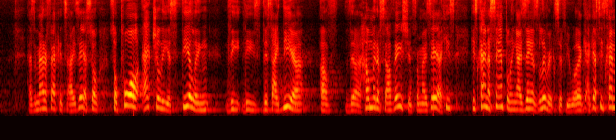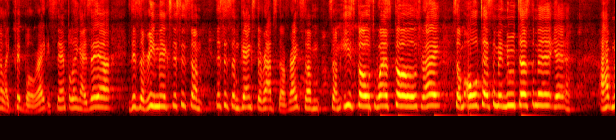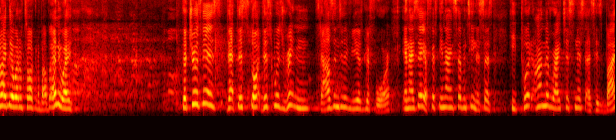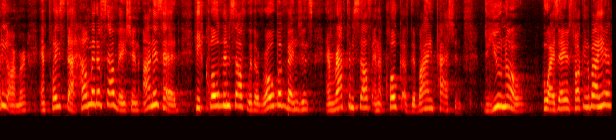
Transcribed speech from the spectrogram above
As a matter of fact, it's Isaiah. So, so Paul actually is stealing the, these, this idea of the helmet of salvation from Isaiah. He's, he's kind of sampling Isaiah's lyrics, if you will. I guess he's kind of like Pitbull, right? He's sampling Isaiah. This is a remix. This is some, this is some gangster rap stuff, right? Some, some East Coast, West Coast, right? Some Old Testament, New Testament. Yeah. I have no idea what I'm talking about. But anyway. The truth is that this, thought, this was written thousands of years before. In Isaiah 59 17, it says, He put on the righteousness as his body armor and placed a helmet of salvation on his head. He clothed himself with a robe of vengeance and wrapped himself in a cloak of divine passion. Do you know who Isaiah is talking about here?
